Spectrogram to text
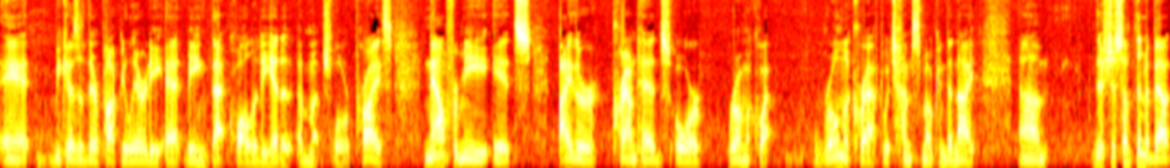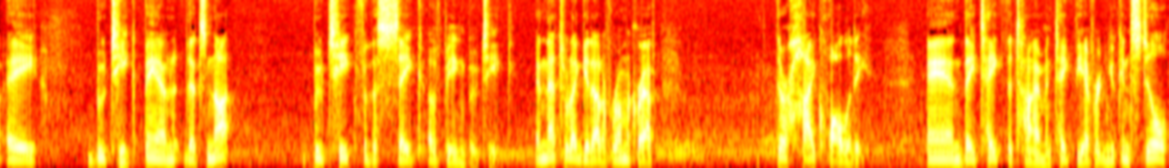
eh, because of their popularity at being that quality at a, a much lower price. Now for me, it's either Crowned Heads or Roma, Roma Craft, which I'm smoking tonight. Um, there's just something about a boutique band that's not boutique for the sake of being boutique. And that's what I get out of Roma Craft. They're high quality and they take the time and take the effort and you can still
